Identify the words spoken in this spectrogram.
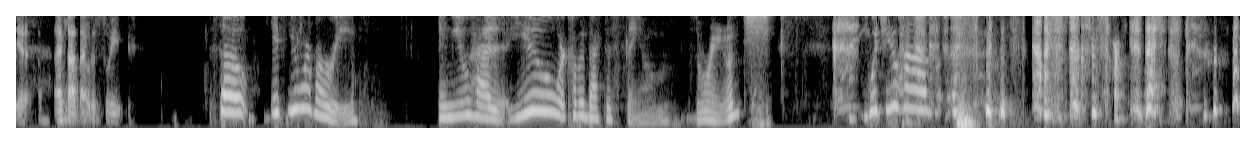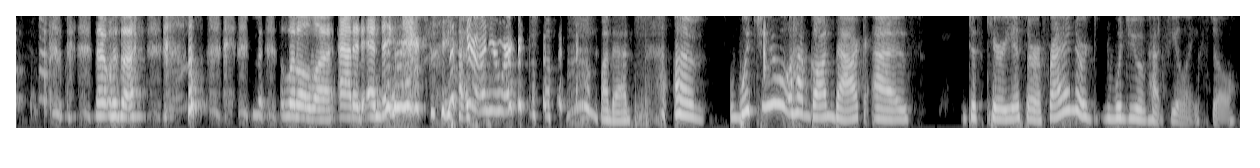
Yeah i thought that was sweet So, if you were Marie and you had you were coming back to Sam's ranch, would you have I'm, I'm sorry that that was a, a little uh, added ending there Yes. on your words my bad. Um would you have gone back as just curious or a friend or would you have had feelings still?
